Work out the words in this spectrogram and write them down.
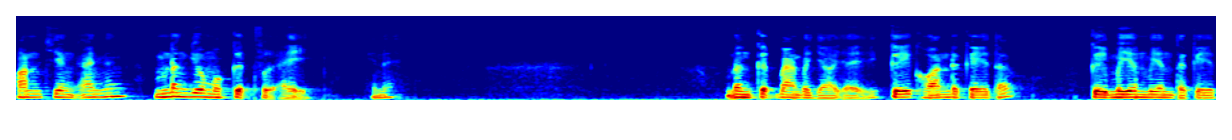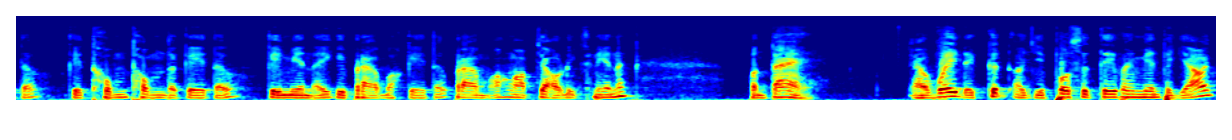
អន់ជាងអញហ្នឹងមិនដឹងយកមកគិតធ្វើអីឃើញទេនឹងគិតបានប្រយោជន៍អីគេគ្រាន់តែគេទៅគេមានមានតែគេទៅគេធំធំតែគេទៅគេមានអីគេប្រើរបស់គេទៅប្រើមិនអស់ងាប់ចោលដូចគ្នាហ្នឹងប៉ុន្តែអ្វីដែលគិតឲ្យជា positive ហើយមានប្រយោជន៍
